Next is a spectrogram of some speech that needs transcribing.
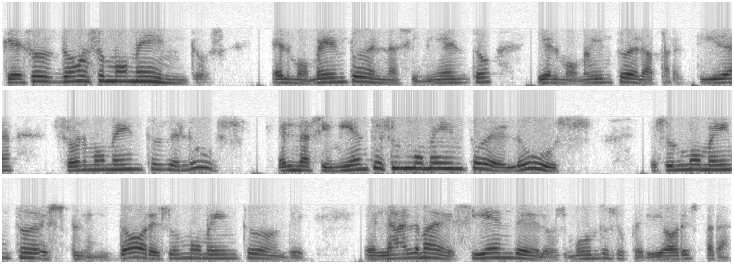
que esos dos momentos, el momento del nacimiento y el momento de la partida, son momentos de luz. El nacimiento es un momento de luz, es un momento de esplendor, es un momento donde el alma desciende de los mundos superiores para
